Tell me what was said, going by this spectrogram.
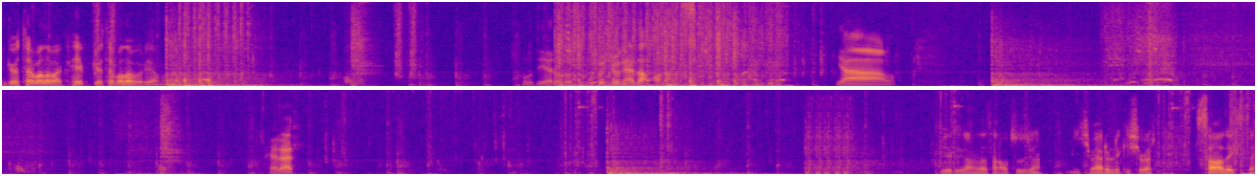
Göte bala bak hep göte bala vuruyor ama. O diğer orospu çocuğu nerede? Ananı sikeyim. Ya. Helal. Bir can zaten 30 can. 2 mermilik işi var. Sağda ikisi.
